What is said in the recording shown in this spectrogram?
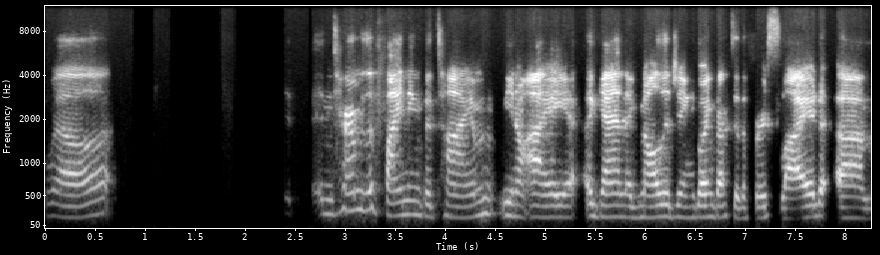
well, in terms of finding the time, you know, I, again, acknowledging, going back to the first slide, um,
